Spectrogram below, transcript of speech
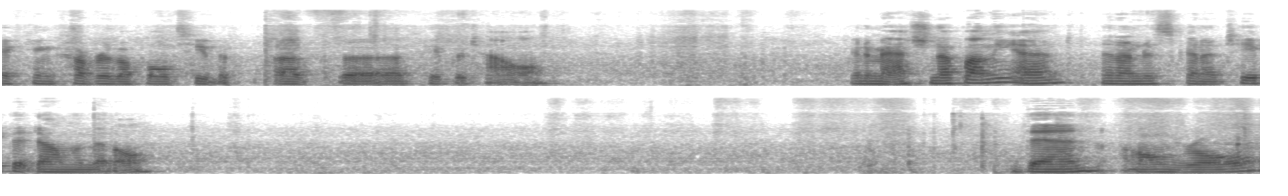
it can cover the whole tube of, of the paper towel. I'm going to match it up on the end, and I'm just going to tape it down the middle. Then I'll roll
